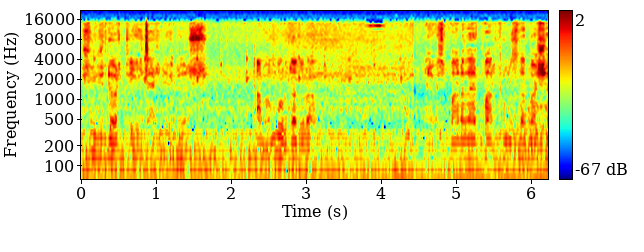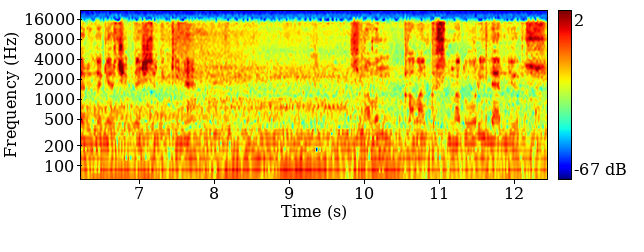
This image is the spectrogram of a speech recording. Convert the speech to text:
Üçüncü dörtlüye ilerliyoruz. Tamam burada duralım. Evet paralel parkımızı da başarıyla gerçekleştirdik yine. Sınavın kalan kısmına doğru ilerliyoruz.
